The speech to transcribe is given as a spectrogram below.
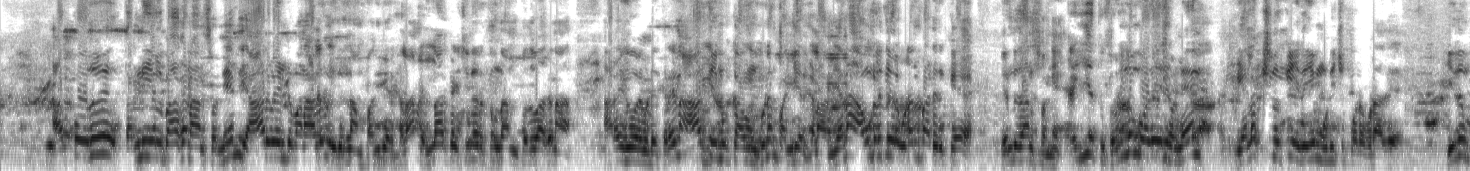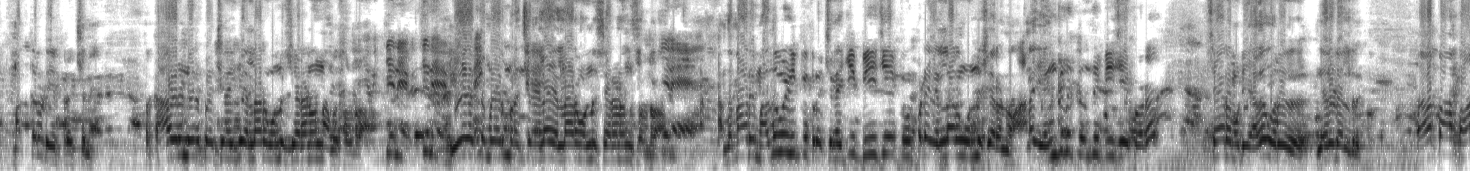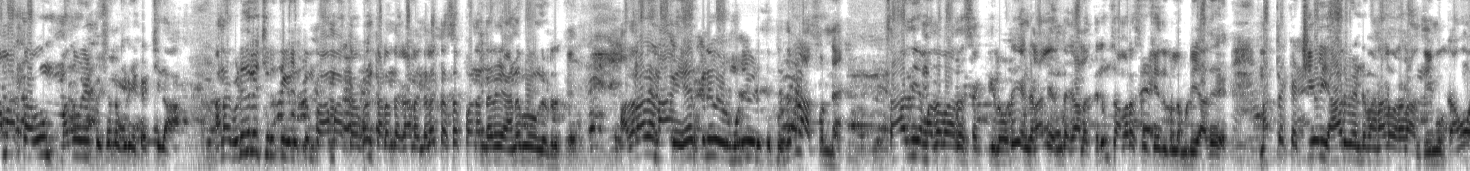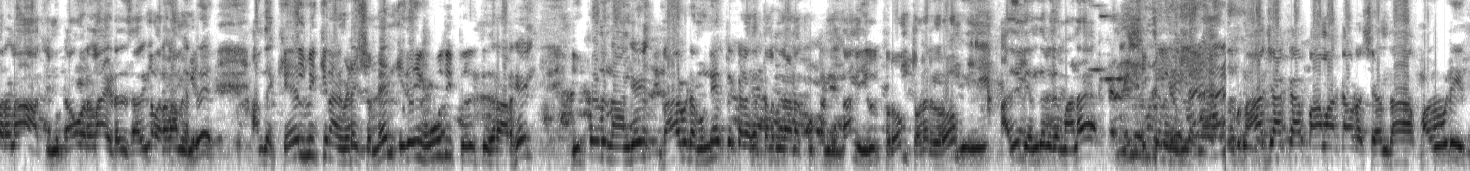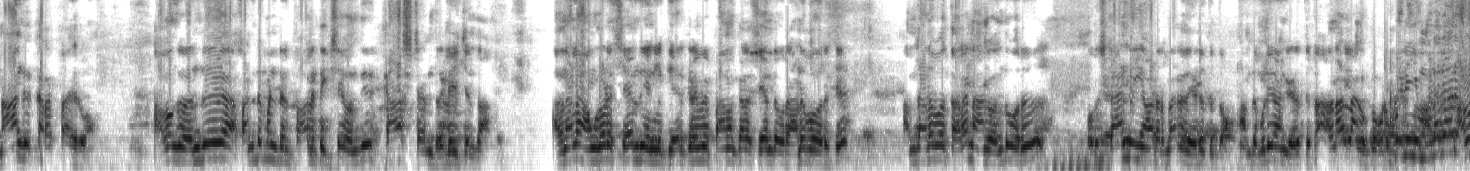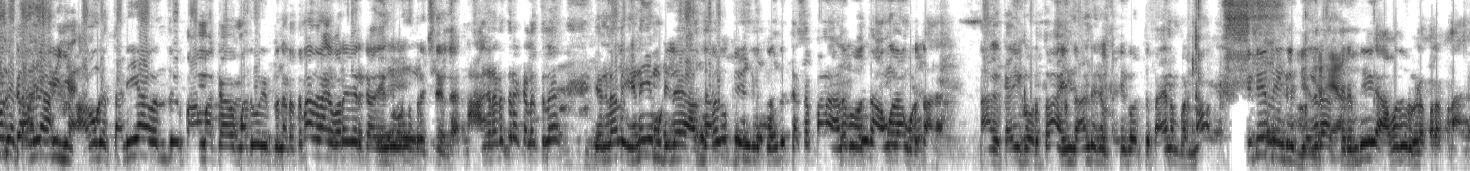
அப்போது தன்னியல்பாக நான் சொன்னேன் யார் வேண்டுமானாலும் இதில் நாம் பங்கேற்கலாம். எல்லா கட்சியினருக்கும் தான் பொதுவாக நான் அறைகோல் விடுக்கிறேன். அதிமுகவும் கூட பங்கேற்கலாம். ஏன்னா அவங்களுக்கு இதுல உடன்பாடு இருக்கு என்றுதான் சொன்னேன். சொல்லும் போதே சொன்னேன் எலெக்ஷனுக்கு இதையும் முடிச்சு போடக்கூடாது. இது மக்களுடைய பிரச்சனை. இப்ப காவிரி நீர் பிரச்சனைக்கு எல்லாரும் ஒண்ணு சேரணும்னு நம்ம சொல்றோம். ஈழத்தமிழர் பிரச்சனையில எல்லாரும் ஒண்ணு சேரணும்னு சொல்றோம். அந்த மாதிரி மது ஒழிப்பு பிரச்சனைக்கு பிஜேபி உட்பட எல்லாரும் ஒண்ணு சேரணும். ஆனா எங்களுக்கு வந்து பிஜேபியோட சேர முடியாத ஒரு நெருடல் இருக்கு. பாமகவும் மது ஒழிப்பு சொல்லக்கூடிய கட்சி தான் ஆனா விடுதலை சிறுத்தைகளுக்கும் பாமகவுக்கும் கடந்த காலங்களில் கசப்பான நிறைய அனுபவங்கள் இருக்கு. அதனால நாங்க ஏற்கனவே ஒரு முடிவு எடுத்துட்டு நான் சொன்னேன். சாதிய மதவாத சக்திகளோடு எங்களால் எந்த காலத்திலும் சமரசம் செய்து கொள்ள முடியாது. மற்ற கட்சிகள் யார் வேண்டுமானாலும் வரலாம். திமுகவும் வரலாம் அதிமுகவும் வரலாம் இடதுசாரிகளும் வரலாம் என்று அந்த கேள்விக்கு நான் விடை சொன்னேன். இதை ஊதி பெருக்குகிறார்கள். இப்போது நாங்கள் திராவிட முன்னேற்ற கழக தலைமையிலான கூட்டணியில் தான் இருக்கிறோம் தொடர்கிறோம். அதில் எந்த விதமான சிக்கலும் இல்லை. பாஜக பாமகவோட சேர்ந்தா மறுபடியும் நாங்க கரெக்ட் ஆயிரும் அவங்க வந்து ஃபண்டமெண்டல் பாலிடிக்ஸே வந்து காஸ்ட் அண்ட் ரிலீஜன் தான். அதனால அவங்களோட சேர்ந்து எங்களுக்கு ஏற்கனவே பாமக சேர்ந்த ஒரு அனுபவம் இருக்கு. அந்த அனுபவத்தால நாங்க வந்து ஒரு ஒரு ஸ்டாண்டிங் ஆர்டர் மாதிரி அதை எடுத்துட்டோம். அந்த முடிவு நாங்க எடுத்துட்டோம். அதனால நாங்க. நீங்க மனதார அவங்க தனியா. அவங்க தனியா வந்து பாமக மது ஒழிப்பு நடத்தினா அதை நாங்க வரவேற்காது. எங்களுக்கு ஒன்றும் பிரச்சனை இல்லை. நாங்க நடத்துற களத்துல எங்களால இணைய முடியல. அந்த அளவுக்கு எங்களுக்கு வந்து கசப்பான அனுபவத்தை அவங்க தான் கொடுத்தாங்க. நாங்க கை கோர்த்தோம். ஐந்து ஆண்டுகள் கை கோர்த்து பயணம் பண்ணோம். திடீர்னு எங்களுக்கு எதிராக திரும்பி அவதூறுகளை பரப்புனாங்க.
